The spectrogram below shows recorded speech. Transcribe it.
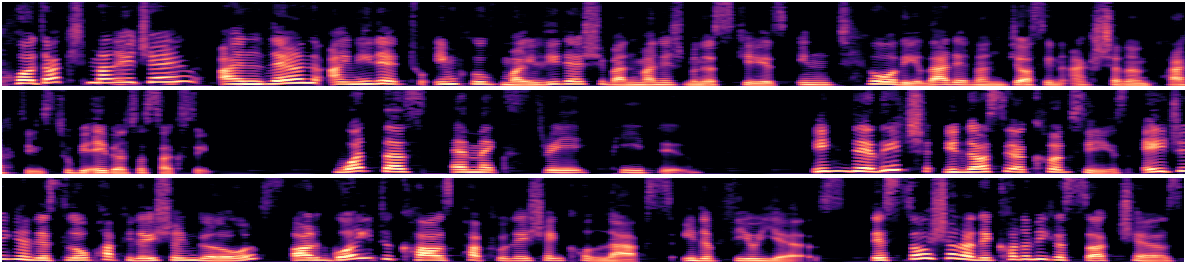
Product manager, I learned I needed to improve my leadership and management skills in theory rather than just in action and practice to be able to succeed. What does MX3P do? In the rich industrial countries, aging and slow population growth are going to cause population collapse in a few years. The social and economic structures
